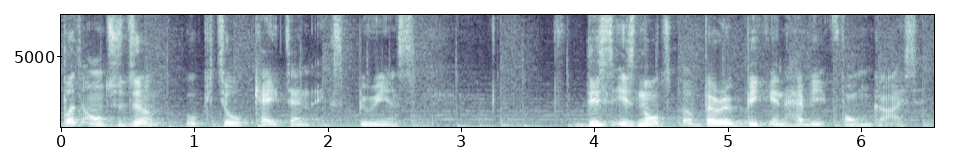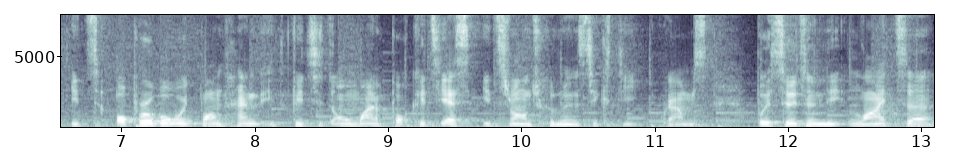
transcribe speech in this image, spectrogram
But onto the Oukitel K10 experience. This is not a very big and heavy phone guys. It's operable with one hand, it fits it on my pocket, yes it's around 260 grams, but certainly lighter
